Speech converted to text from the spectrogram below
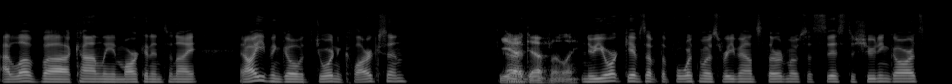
I love uh, Conley and Markkanen tonight. And I'll even go with Jordan Clarkson. Yeah, Uh, definitely. New York gives up the fourth most rebounds, third most assists to shooting guards.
